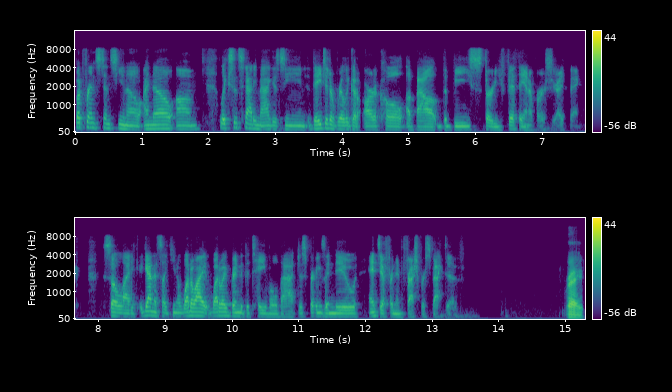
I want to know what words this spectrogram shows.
But for instance, you know, I know, um, like Cincinnati Magazine, they did a really good article about the Beast's 35th anniversary, I think. So, like, again, it's like, you know, what do I what do I bring to the table that just brings a new and different and fresh perspective? Right.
